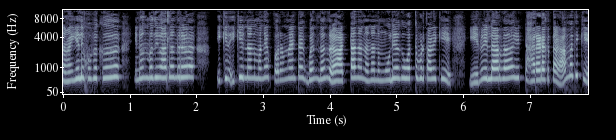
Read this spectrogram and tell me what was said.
ನಾ ಎಲ್ಲಿಗೆ ಹೋಗ್ಬೇಕು? ಇನ್ನೊಂದು ಮದುವೆ ಆದ್ಲಂದ್ರೆ? ಈಕಿ ಈಕಿ ನನ್ನ ಮನೆ ಪರ್ಮನೆಂಟ್ ಆಗಿ ಬಂದ್ಲಂದ್ರೆ ಅಟ್ಟ ನನ್ನ ನನ್ನ ಮೂಲೆಯಾಗ ಒತ್ತು ಬಿಡ್ತಾಳೆ ಈಕಿ. ಏನೂ ಇಲ್ಲಾರ್ದ ಇಟ್ಟು ಹಾರಾಡಕತ್ತಾಳ ಮದಕಿ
